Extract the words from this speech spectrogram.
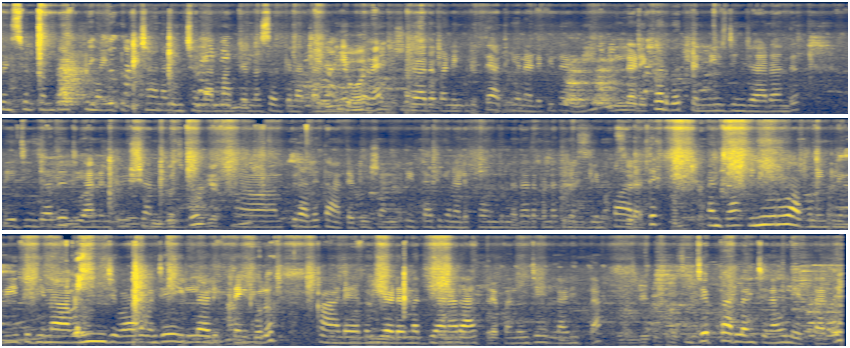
Friends welcome back to my YouTube channel ಇಂಚೆಲ್ಲ ಮಾತೆಲ್ಲ ಸೋಕೆಲ್ಲ ತಾನೆ ಎಲ್ಲವೇ ಜೋದ ಪಣ್ಣಿ ಕುಡಿತೆ ಅದಕ್ಕೆ ನಡೀತಿದ್ದಾನೆ ಇಲ್ಲಡೆ ರೆಕಾರ್ಡ್ ಬರ್ತೇನೆ ನೀರು ಜಿಂಜಾರ ಅಂದು ನೀರು ಜಿಂಜಾದು ಜಿಯಾನ ಟ್ಯೂಷನ್ ಬಿಟ್ಟು ಪಿರಲೆ ತಾತೆ ಟ್ಯೂಷನ್ ಬಿಟ್ಟು ಅದಕ್ಕೆ ನಡೆ ಪೋಂದಿಲ್ಲ ದಾದ ಪಂಡ ಅದಕ್ಕೆ ನಂಗೆ ಪಾರತೆ ಅಂಚ ಇನ್ನೂರು ಆಪು ನಿಂಗೆ ರೀತಿ ದಿನ ಒಂಜಿ ವಾರ ಒಂಜೇ ಇಲ್ಲ ಅಡಿತ್ತೆಂಕುಲು ಕಾಡೆ ಬಯ್ಯಡೆ ಮಧ್ಯಾಹ್ನ ರಾತ್ರಿ ಬಂದು ಒಂಜೇ ಇಲ್ಲ ಅಡಿತ್ತ ಜೆಪ್ಪರ್ಲಂಚೆ ನಾವು ಲೇತಾದೆ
